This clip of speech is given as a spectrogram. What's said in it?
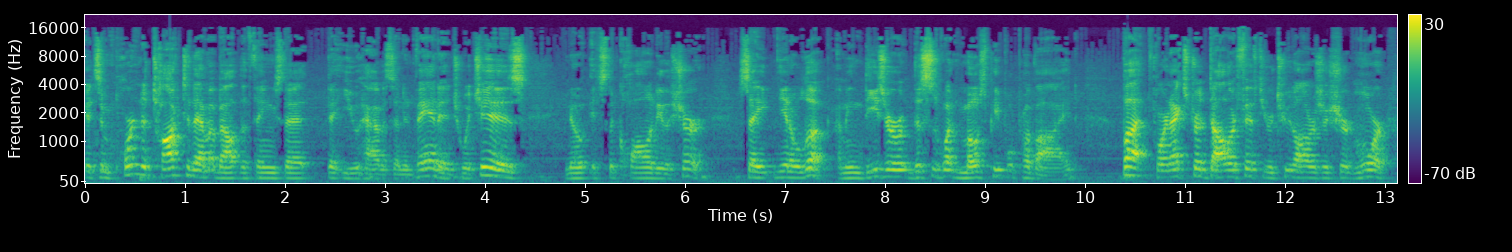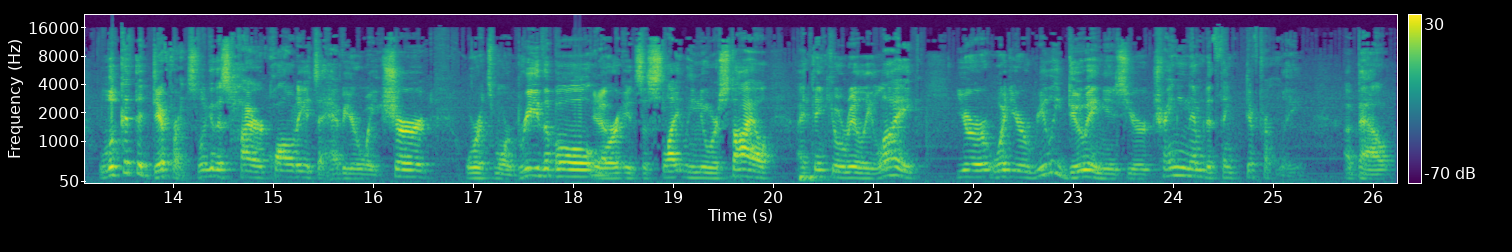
it's important to talk to them about the things that that you have as an advantage, which is, you know, it's the quality of the shirt. Say, you know, look, I mean, these are this is what most people provide, but for an extra dollar fifty or two dollars a shirt more, look at the difference. Look at this higher quality. It's a heavier weight shirt, or it's more breathable, or it's a slightly newer style. I think you'll really like. You're what you're really doing is you're training them to think differently about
